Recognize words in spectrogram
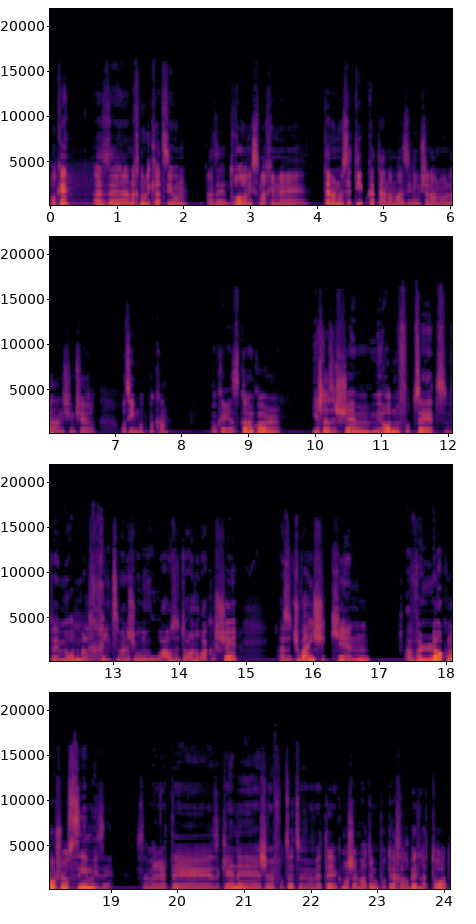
אוקיי, אז uh, אנחנו לקראת סיום. אז uh, דרור, אני אשמח אם uh, תן לנו איזה טיפ קטן למאזינים שלנו, לאנשים שרוצים ללמוד פק"ם. אוקיי, okay, אז קודם כל, יש לזה שם מאוד מפוצץ ומאוד מלחיץ, ואנשים אומרים, וואו, זה תואר נורא קשה. אז התשובה היא שכן, אבל לא כמו שעושים מזה. זאת אומרת, זה כן שם מפוצץ, ובאמת, כמו שאמרתם, הוא פותח הרבה דלתות,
